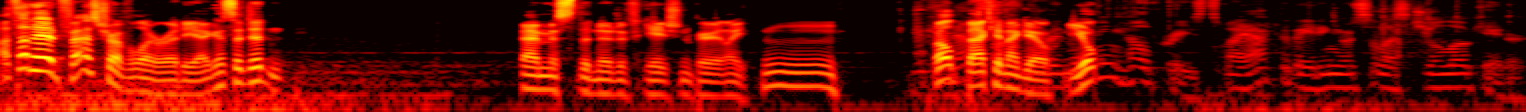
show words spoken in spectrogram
I thought I had fast travel already. I guess I didn't. I missed the notification, apparently. Hmm. Well, Now back in I go. Yup. Hell Priests by activating your celestial locator.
